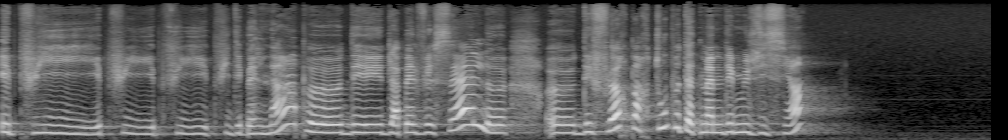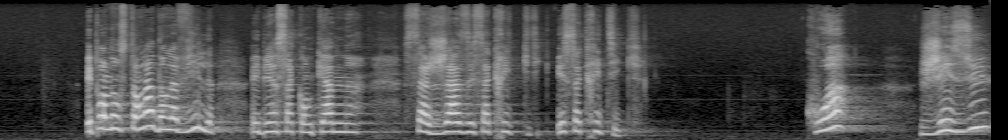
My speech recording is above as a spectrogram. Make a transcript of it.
et puis, et puis, et puis, puis des belles nappes, euh, de la belle vaisselle, euh, des fleurs partout, peut-être même des musiciens. Et pendant ce temps-là, dans la ville, eh bien, ça cancane, ça jase et ça critique. Quoi? Jésus,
